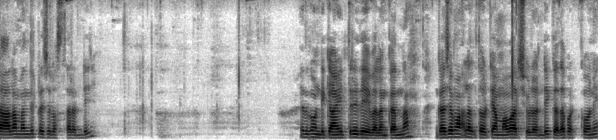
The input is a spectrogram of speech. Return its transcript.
చాలామంది ప్రజలు వస్తారండి. ఇదిగోండి గాయత్రీదేవి అలంకరణ. గజమాలలతోటి అమ్మవారు చూడండి గద పట్టుకొని.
